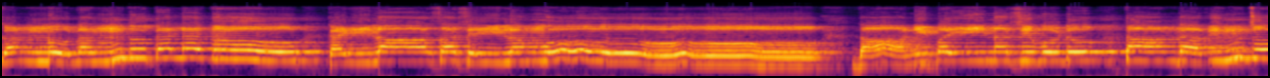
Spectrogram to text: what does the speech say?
కన్నులందు కలదు కైలాస శైలము. దానిపైన శివుడు తాండవించు.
